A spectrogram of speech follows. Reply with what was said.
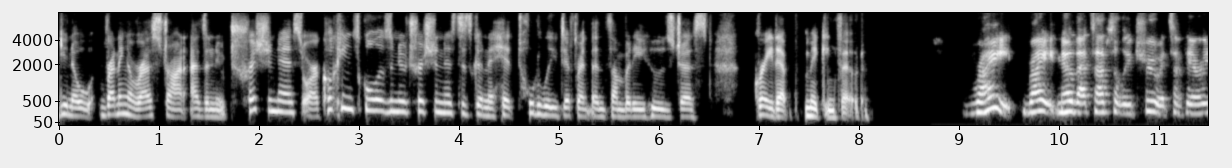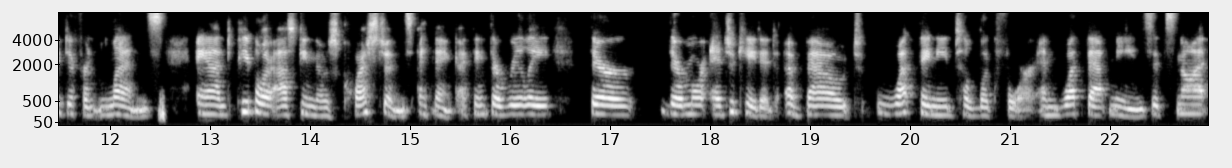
you know, running a restaurant as a nutritionist or a cooking school as a nutritionist is going to hit totally different than somebody who's just great at making food. Right, right. No, that's absolutely true. It's a very different lens. And people are asking those questions, I think. I think they're really they're they're more educated about what they need to look for and what that means. It's not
